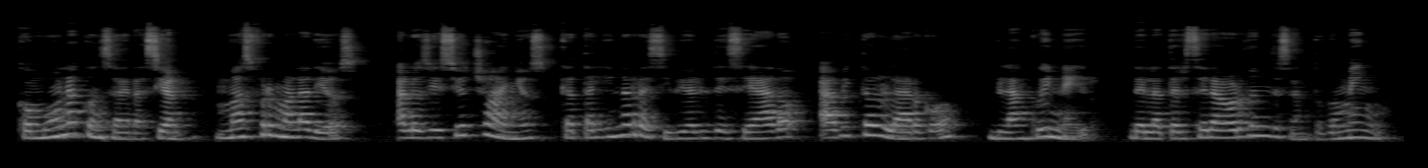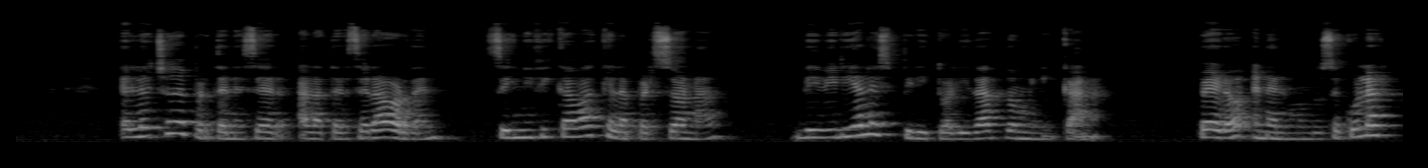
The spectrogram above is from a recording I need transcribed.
Como una consagración más formal a Dios, a los 18 años, Catalina recibió el deseado hábito largo, blanco y negro, de la Tercera Orden de Santo Domingo. El hecho de pertenecer a la Tercera Orden significaba que la persona viviría la espiritualidad dominicana, pero en el mundo secular.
